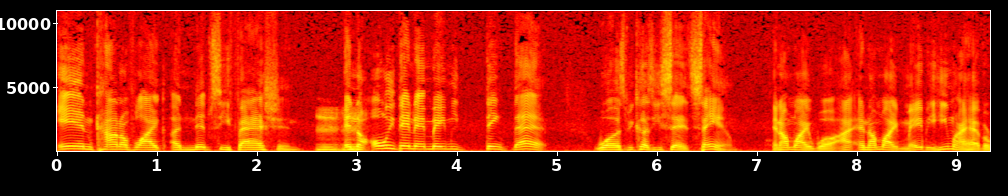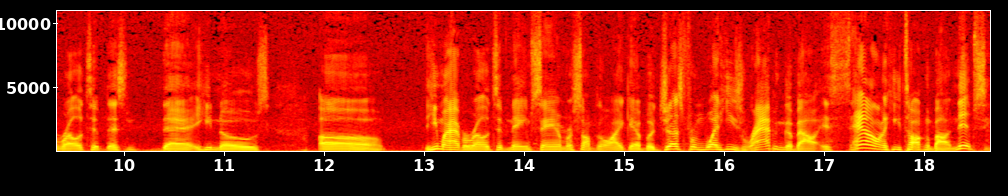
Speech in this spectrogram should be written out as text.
in kind of like a Nipsey fashion. Mm-hmm. And the only thing that made me think that was because he said Sam. And I'm like, well, I and I'm like, maybe he might have a relative that's that he knows uh he might have a relative named Sam or something like that, but just from what he's rapping about, it sounds like he's talking about Nipsey.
